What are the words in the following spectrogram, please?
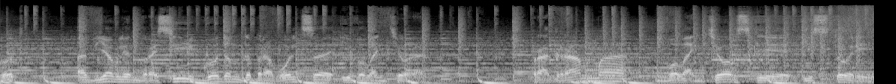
год объявлен в России годом добровольца и волонтера. Программа «Волонтерские истории».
